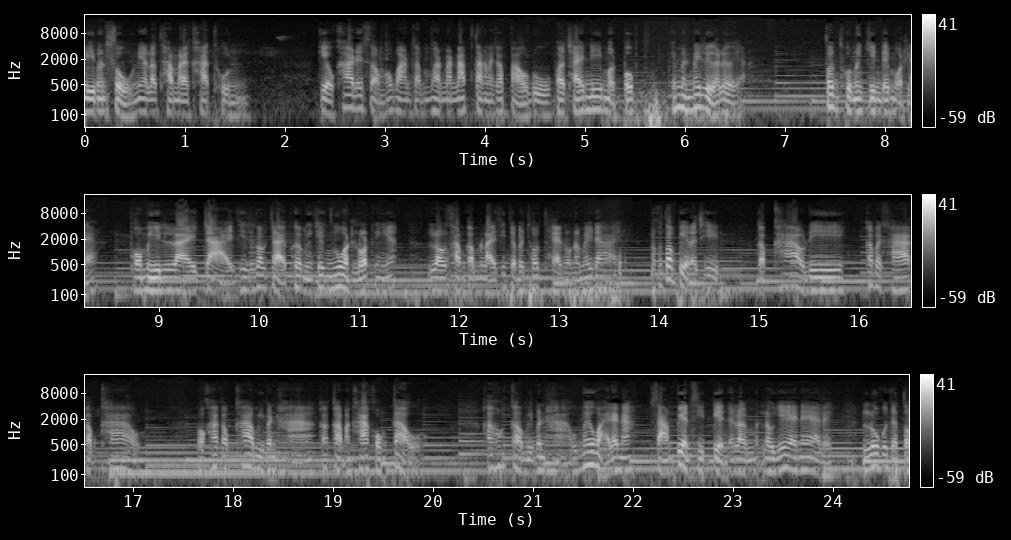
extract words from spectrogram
มีมันสูงเนี่ยเราทำอะไรขาดทุน เกี่ยวข้าวได้สองวันสามวันมานับตังค์ในกระเป๋าดู พอใช้หนี้หมดปุ๊บเฮ้ยมันไม่เหลือเลยอะ ต้นทุนมันกินไปหมดแล้ว พอมีรายจ่ายที่จะต้องจ่ายเพิ่มอย่างเช่นงวดรถอย่างเงี้ยเราทำกำไรที่จะไปทดแทนตรงนั้นไม่ได้ เราก็ต้องเปลี่ยนอาชีพกับข้าวดีก็ไปค้ากับข้าวพอค้ากับข้าวมีปัญหาก็กลับมาค้าของเก่าค้าของเก่ามีปัญหาไม่ไหวแล้วนะสามเปลี่ยนสี่เปลี่ยนเนี่ยเราเราแย่แน่เลยลูกก็จะโต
